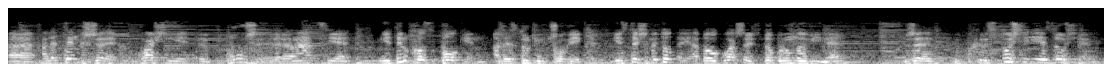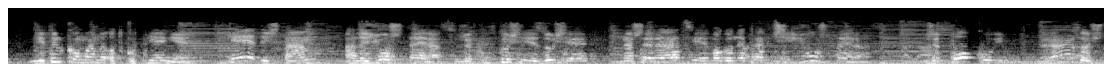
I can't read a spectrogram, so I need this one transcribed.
E, ale ten grzech właśnie burzy relacje nie tylko z Bogiem, ale z drugim człowiekiem. Jesteśmy tutaj, aby ogłaszać dobrą nowinę, że w Chrystusie Jezusie nie tylko mamy odkupienie kiedyś tam, ale już teraz, że w Chrystusie Jezusie nasze relacje mogą naprawić się już teraz, że pokój, radość,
